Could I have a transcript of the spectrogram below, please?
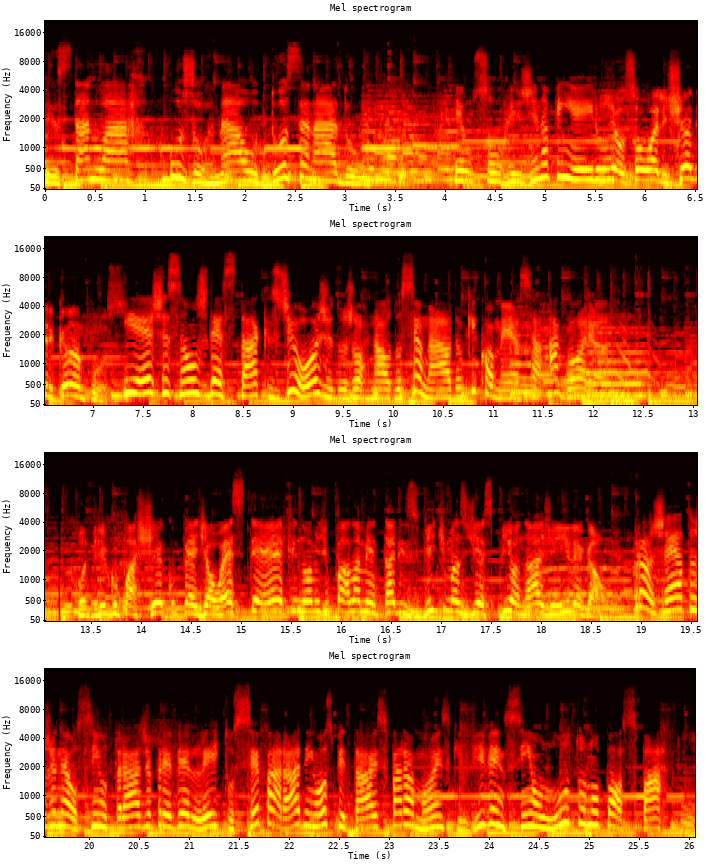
Está no ar o Jornal do Senado. Eu sou Regina Pinheiro. E eu sou Alexandre Campos. E estes são os destaques de hoje do Jornal do Senado, que começa agora. Rodrigo Pacheco pede ao STF nome de parlamentares vítimas de espionagem ilegal. Projeto de Nelsinho Trade prevê leito separado em hospitais para mães que vivenciam luto no pós-parto.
